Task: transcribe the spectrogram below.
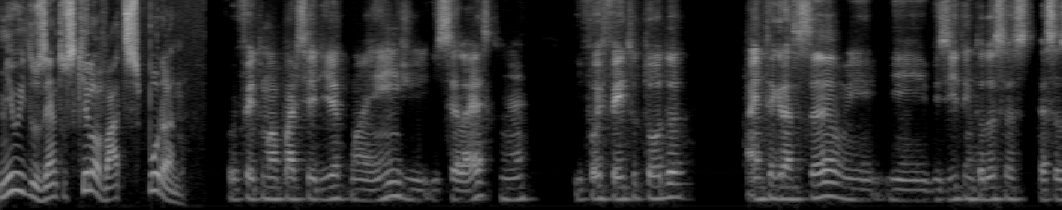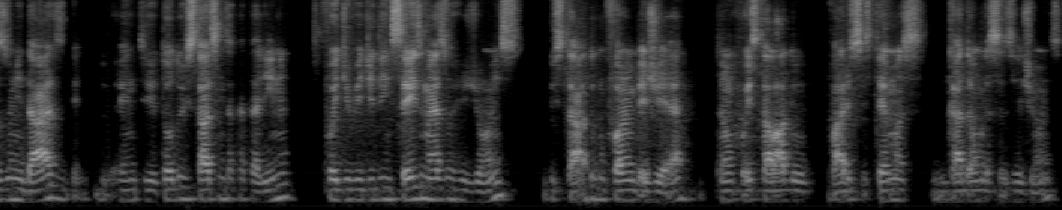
1.200 kW por ano. Foi feita uma parceria com a Engie e Celesc, né, e foi feito toda a integração e, e visita em todas essas, essas unidades entre todo o estado de Santa Catarina. Foi dividido em seis mesorregiões do estado, conforme o IBGE. Então, foi instalado vários sistemas em cada uma dessas regiões.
